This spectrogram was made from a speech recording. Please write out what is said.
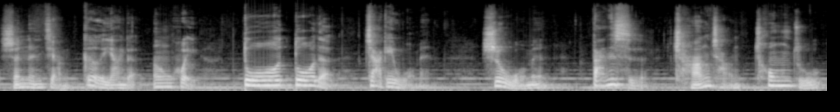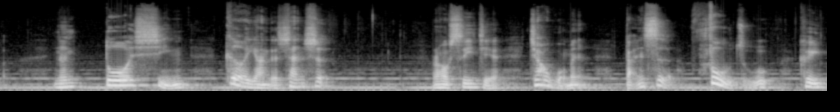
神能讲各样的恩惠多多的加给我们，使我们凡事常常充足，能多行各样的善事。然后十一节，叫我们凡事富足，可以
